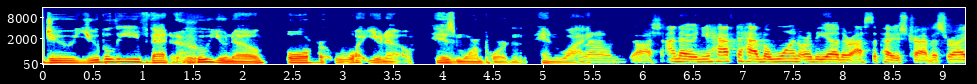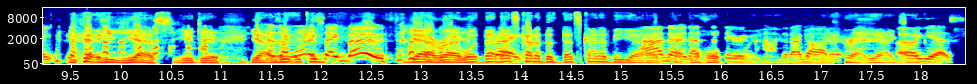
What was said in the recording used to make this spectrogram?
Do you believe that who you know or what you know is more important and why? Oh gosh, I know, and you have to have a one or the other, I suppose, Travis. Right? yes, you do. Yeah, because I want to say both. yeah, right. Well, that, right. that's kind of the that's kind of the. Uh, I know the, that's the, the theory point. behind it. I got yeah, it. Right. Yeah. Exactly. Oh yes.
